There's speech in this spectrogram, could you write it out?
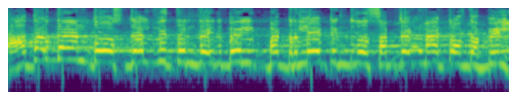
other than those dealt with in the bill but relating to the subject matter of the bill.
